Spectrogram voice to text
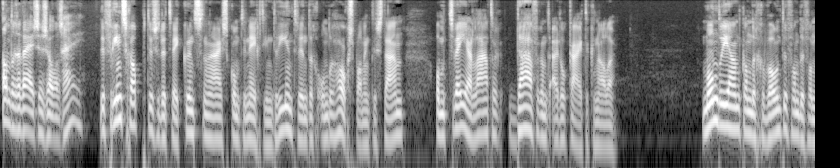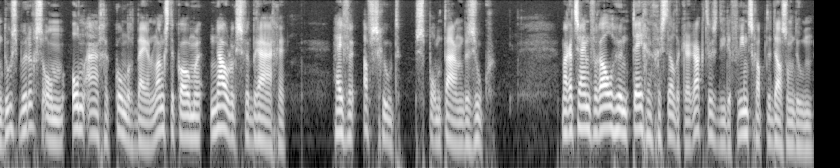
andere wijze zoals hij. De vriendschap tussen de twee kunstenaars komt in 1923 onder hoogspanning te staan, om twee jaar later daverend uit elkaar te knallen. Mondriaan kan de gewoonte van de Van Doesburgs om onaangekondigd bij hem langs te komen nauwelijks verdragen. Hij verafschuwt spontaan bezoek. Maar het zijn vooral hun tegengestelde karakters die de vriendschap de das omdoen.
